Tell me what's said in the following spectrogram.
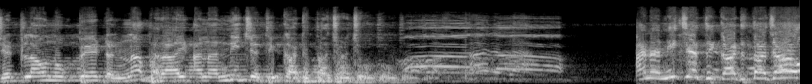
જેટલાઓનું પેટ ના ભરાય, આના નીચેથી કાઢતા જાજો. આના નીચેથી કાઢતા જાઓ.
